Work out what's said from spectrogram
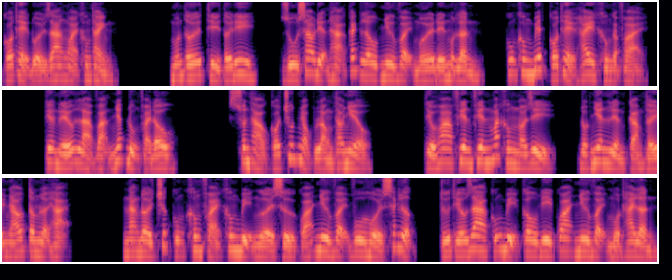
có thể đuổi ra ngoài không thành. Muốn tới thì tới đi, dù sao điện hạ cách lâu như vậy mới đến một lần, cũng không biết có thể hay không gặp phải. kia nếu là vạn nhất đụng phải đâu. Xuân Thảo có chút nhọc lòng thao nhiều. Tiểu hoa phiên phiên mắt không nói gì, đột nhiên liền cảm thấy nháo tâm lợi hại. Nàng đời trước cũng không phải không bị người xử quá như vậy vu hồi sách lược, tứ thiếu gia cũng bị câu đi qua như vậy một hai lần.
